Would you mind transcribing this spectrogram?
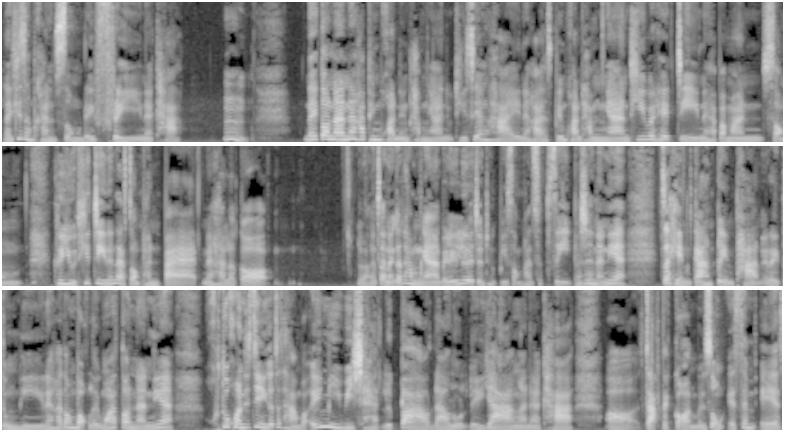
และที่สำคัญส่งได้ฟรีนะคะ อืมในตอนนั้นนะคะพิมขวัญยังทำงานอยู่ที่เซี่ยงไฮ้นะคะ พิมขวัญทำงานที่ประเทศจีนนะคะประมาณ 2 คืออยู่ที่จีนตั้งแต่ 2008 นะคะแล้วก็ หลังจากนั้นก็ทำงานไปเรื่อยๆ จนถึงปี 2014 เพราะฉะนั้นเนี่ยจะเห็นการเปลี่ยนผ่านอะไรตรงนี้นะคะ ต้องบอกเลยว่าตอนนั้นเนี่ยทุกคนที่จีนก็จะถามว่าเอ้ยมี WeChat หรือเปล่าดาวน์โหลดหรือยังอะนะคะจากแต่ก่อนเหมือนส่ง SMS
